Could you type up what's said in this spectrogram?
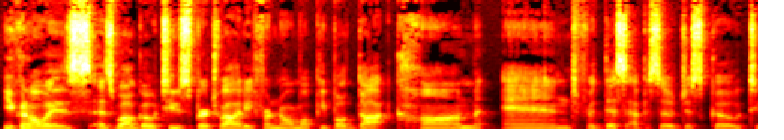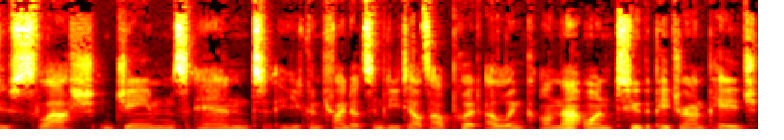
You can always as well go to spiritualityfornormalpeople.com and for this episode just go to slash James and you can find out some details. I'll put a link on that one to the Patreon page.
